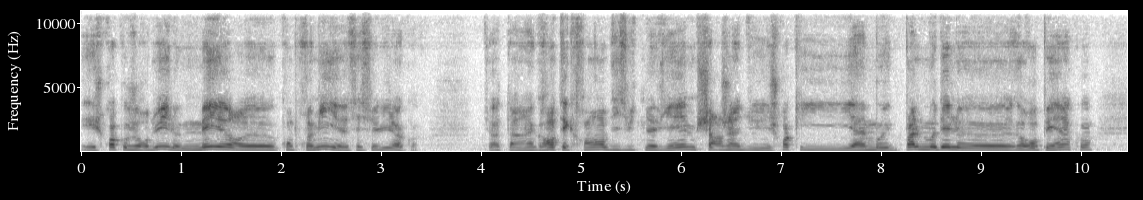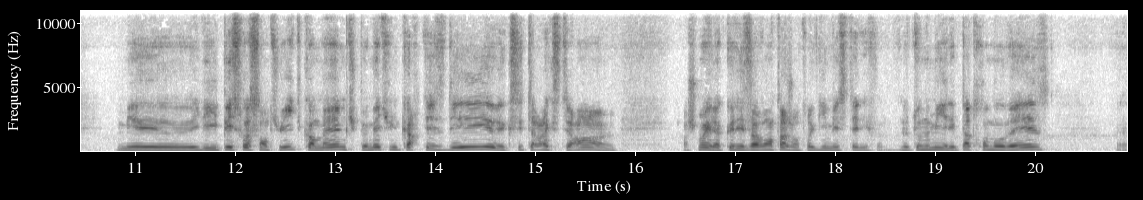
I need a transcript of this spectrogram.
Et je crois qu'aujourd'hui, le meilleur euh, compromis, euh, c'est celui-là, quoi. Tu as un grand écran, 18 neuvième, charge induit. Je crois qu'il y a pas le modèle euh, européen, quoi. Mais il est IP68 quand même. Tu peux mettre une carte SD, etc. etc. franchement, il a que des avantages, entre guillemets, ce téléphone. L'autonomie, elle est pas trop mauvaise. Euh,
